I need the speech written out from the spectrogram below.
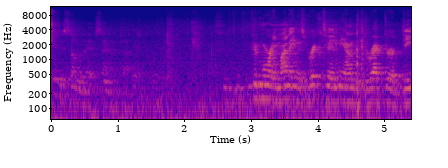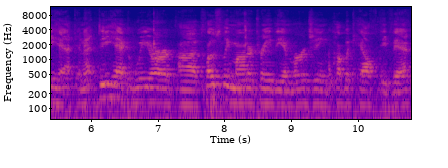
Give me some of that sanitizer. Good morning, my name is Rick Toomey, I'm the Director of DHEC, and at DHEC, we are uh, closely monitoring the emerging public health event,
